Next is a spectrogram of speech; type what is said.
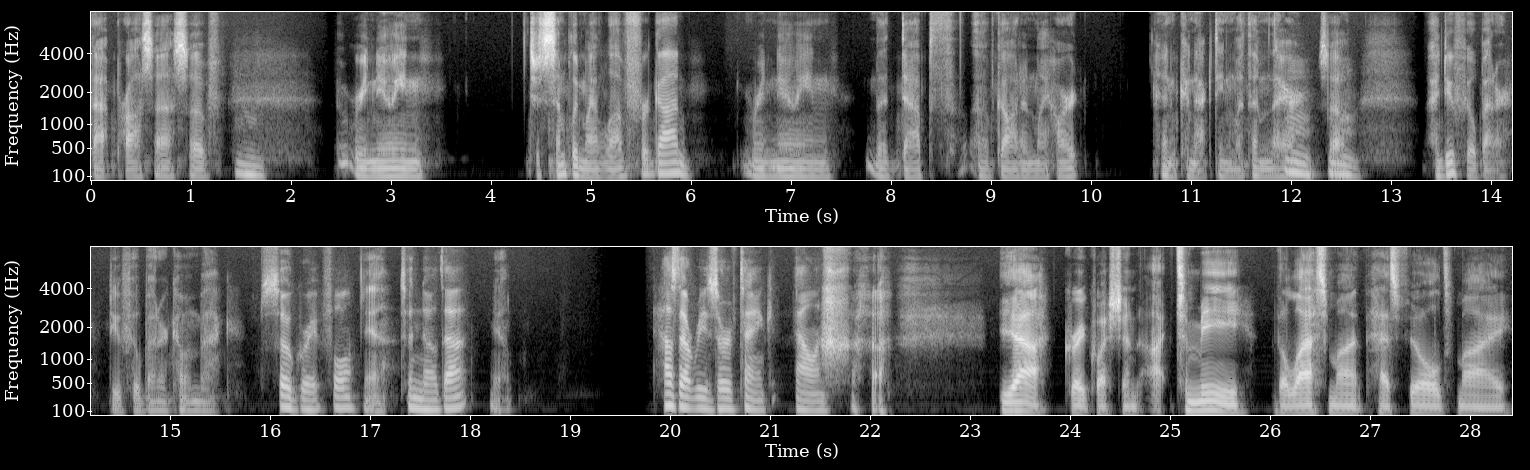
that process of Mm, renewing just simply my love for God, renewing the depth of God in my heart and connecting with Him there. mm, so mm. I do feel better, do feel better coming back. So grateful Yeah. to know that. Yeah. How's that reserve tank, Allen? yeah, great question. I, to me, the last month has filled my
